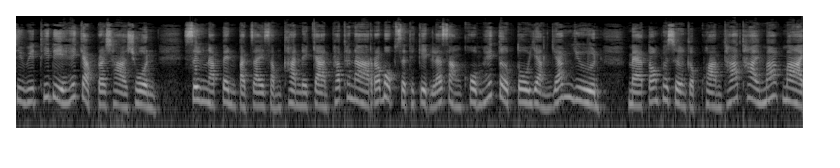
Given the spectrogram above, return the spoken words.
ชีวิตที่ดีให้กับประชาชน ซึ่งนับเป็นปัจจัยสำคัญในการพัฒนาระบบเศรษฐกิจและสังคมให้เติบโตอย่างยั่งยืน แม้ต้องเผชิญกับความท้าทายมากมาย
